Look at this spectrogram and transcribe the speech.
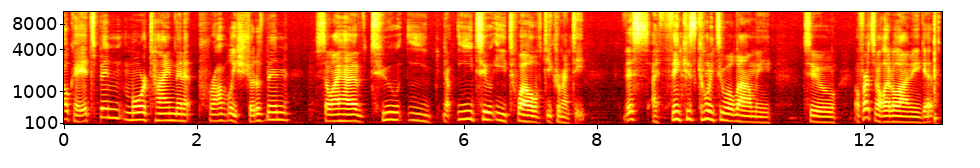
Okay, it's been more time than it probably should have been so I have 2E, no, E2, E12 decrementy. This, I think, is going to allow me to, well, first of all, it'll allow me to get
